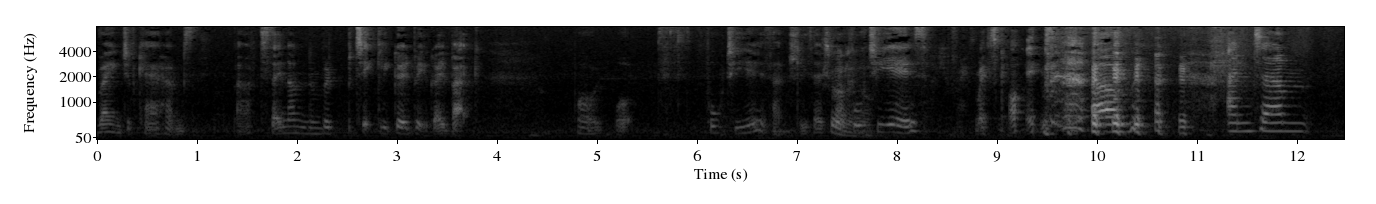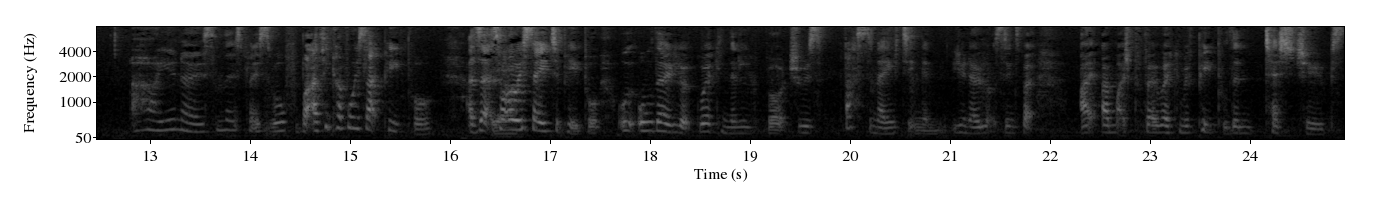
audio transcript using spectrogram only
range of care homes. I have to say, none of them were particularly good, but you're going back, well, what, 40 years actually, 35, Surely 40 years. Most kind. um, and um, oh, you know, some of those places are awful. But I think I've always liked people. And that's what I always say to people. Although, look, working in the laboratory is fascinating and, you know, lots of things, but I, I much prefer working with people than test tubes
